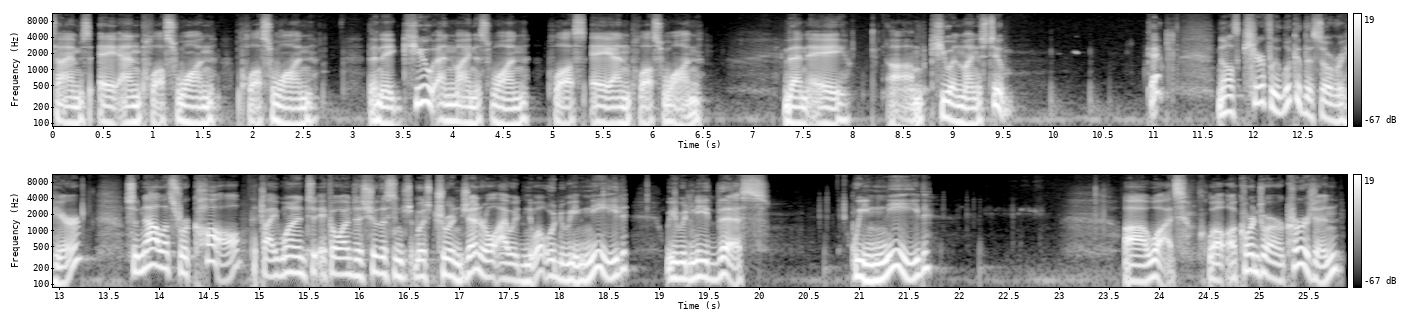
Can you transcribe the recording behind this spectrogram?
times a n plus 1 plus 1, then a q n minus 1 plus a n plus 1, then a um, q n minus 2. Okay? Now let's carefully look at this over here. So now let's recall, if I wanted to, if I wanted to show this in, was true in general, I would, what would we need? We would need this we need uh, what? Well, according to our recursion,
